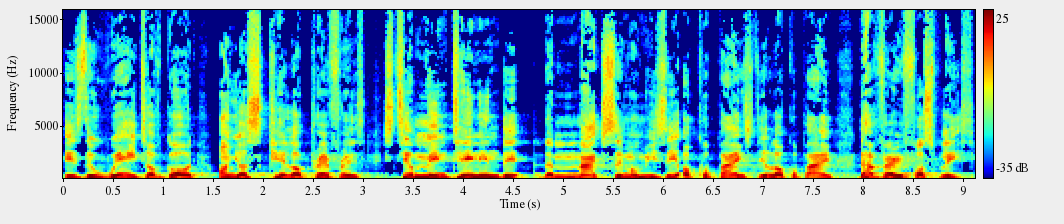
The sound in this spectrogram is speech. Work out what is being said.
Is the weight of God on your scale of preference still maintaining the, the maximum? Is he occupying, still occupying that very first place?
